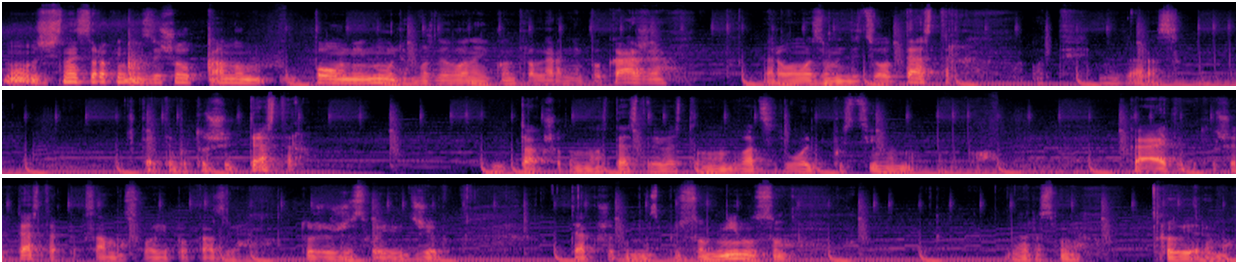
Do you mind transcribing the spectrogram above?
Ну, 16 років не зайшов певно повний нуль, можливо, навіть контролер не покаже. Зараз візьмемо для цього тестер. От ми зараз. Чекайте, бо тут тестер. Так, що там на тестері виставлено 20 вольт постійно. Ну, о. Чекайте, бо тут ще тестер так само свої показує. Теж вже свої віджив. Так, що там у нас плюсом мінусом. Зараз ми провіримо.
